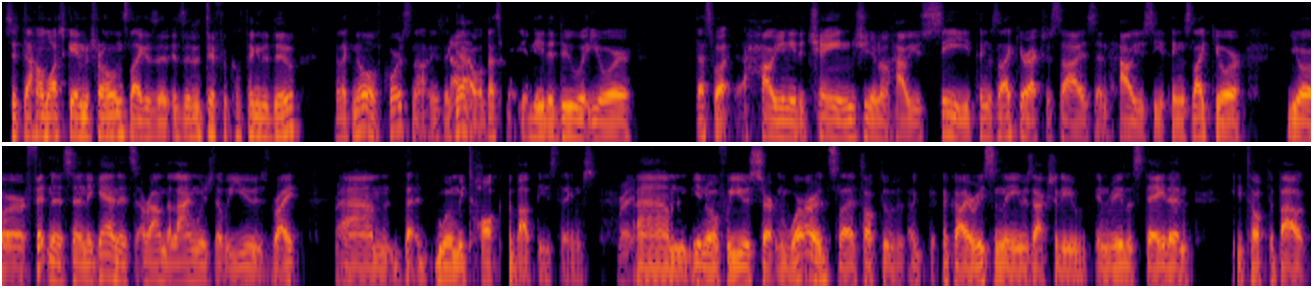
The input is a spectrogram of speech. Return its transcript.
sit down and watch Game of Thrones? Like, is it is it a difficult thing to do? They're like, no, of course not. And he's like, no. yeah, well, that's what you need to do with your that's what how you need to change you know how you see things like your exercise and how you see things like your your fitness and again it's around the language that we use right right. um that when we talk about these things. Right. Um you know if we use certain words like i talked to a, a guy recently he was actually in real estate and he talked about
